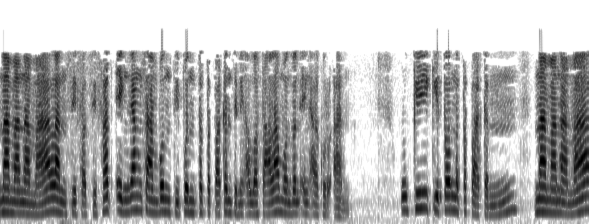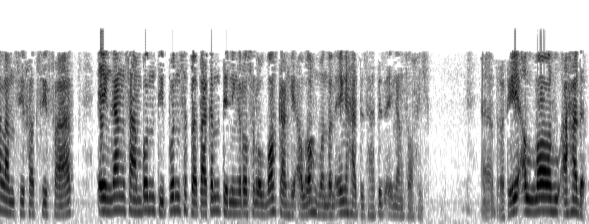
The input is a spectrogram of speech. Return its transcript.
nama-nama lan sifat-sifat ingkang sampun dipun tetepaken dening Allah taala wonten ing Al-Qur'an. Ugi kita netepaken nama-nama lan sifat-sifat ingkang sampun dipun sebataken dening Rasulullah kangge Allah wonten ing hadis-hadis ingkang sahih. Nah, berarti Allahu Ahad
